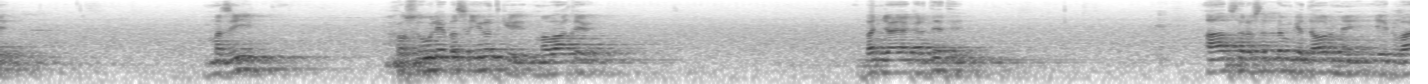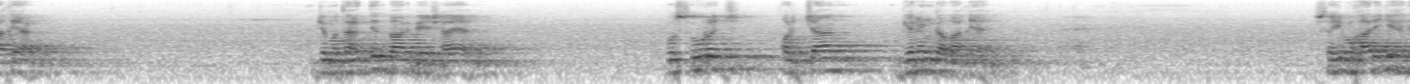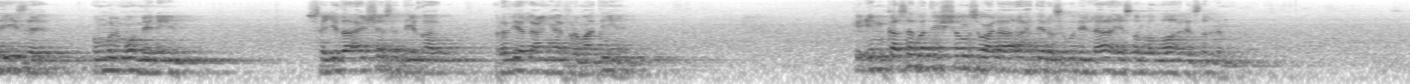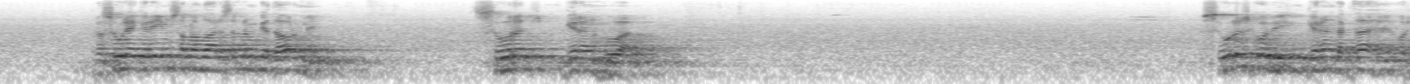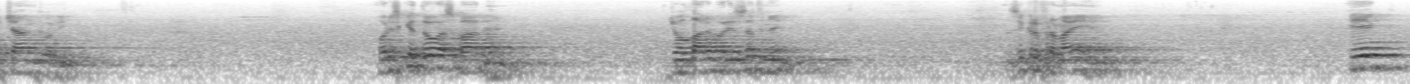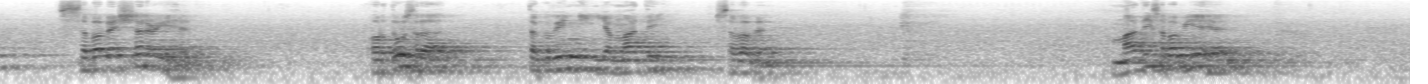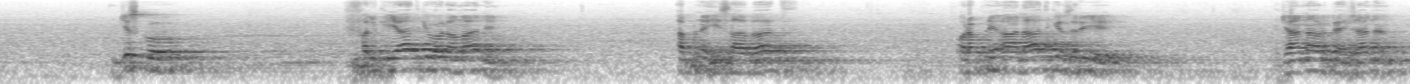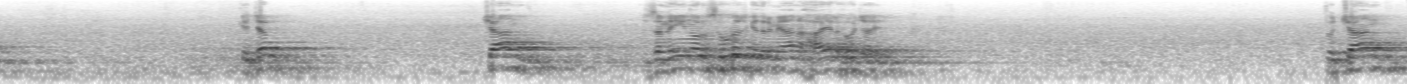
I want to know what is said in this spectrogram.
مزید حصول بصیرت کے مواقع بن جایا کرتے تھے۔ آپ صلی اللہ علیہ وسلم کے دور میں ایک واقعہ جو متعدد بار پیش آیا، وہ سورج اور چاند گرہن کا واقعہ ہے۔ صحیح بخاری کی حدیث ہے، ام المؤمنین، سیدہ عائشہ صدیقہ رضی اللہ عنہ فرماتی ہیں کہ ان کسبت الشمس علی عہد رسول اللہ صلی اللہ علیہ وسلم۔ رسول کریم صلی اللہ علیہ وسلم کے دور میں سورج گرہن ہوا۔ سورج کو بھی گرہن لگتا ہے اور چاند کو بھی۔ اور اس کے دو اسباب ہیں جو اللہ رب العزت نے ذکر فرمائے ہیں۔ ایک سبب شرعی ہے اور دوسرا تکوینی یا مادی سبب ہے۔ مادی سبب یہ ہے جس کو فلکیات کے علماء نے اپنے حسابات اور اپنے آلات کے ذریعے جانا اور پہچانا کہ جب چاند زمین اور سورج کے درمیان حائل ہو جائے تو چاند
